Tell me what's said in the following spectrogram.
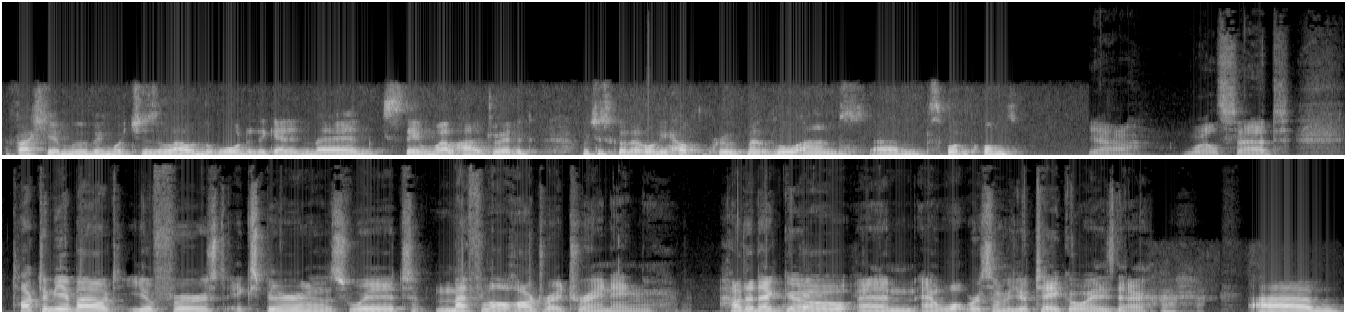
the fascia moving, which is allowing the water to get in there and staying well hydrated, which is going to only help improve mental and um, sport performance. Yeah, well said. Talk to me about your first experience with MAF low heart rate training. How did that go, and and what were some of your takeaways there? Um,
